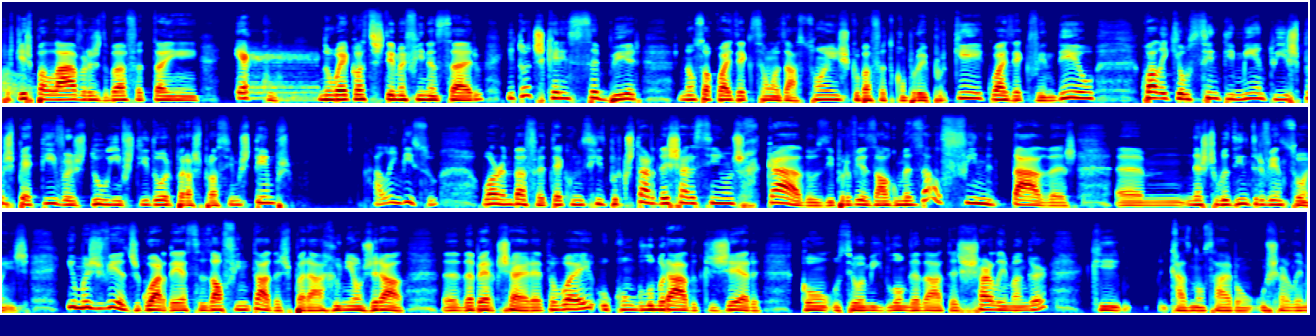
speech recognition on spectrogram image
porque as palavras de Buffett têm eco no ecossistema financeiro e todos querem saber não só quais é que são as ações que o Buffett comprou e porquê, quais é que vendeu, qual é que é o sentimento e as perspectivas do investidor para os próximos tempos. Além disso, Warren Buffett é conhecido por gostar de deixar assim uns recados e por vezes algumas alfinetadas hum, nas suas intervenções. E umas vezes guarda essas alfinetadas para a reunião geral uh, da Berkshire Hathaway, o conglomerado que gera com o seu amigo de longa data Charlie Munger, que caso não saibam, o Charlie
